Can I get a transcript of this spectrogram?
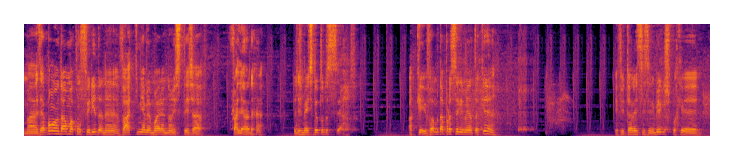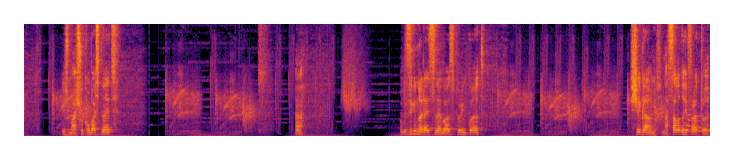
Mas é bom dar uma conferida, né? Vá que minha memória não esteja falhando. Felizmente deu tudo certo. Ok, vamos dar prosseguimento aqui. Evitando esses inimigos, porque eles machucam bastante. Ah. Vamos ignorar esse negócio por enquanto. Chegamos na sala do refrator.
